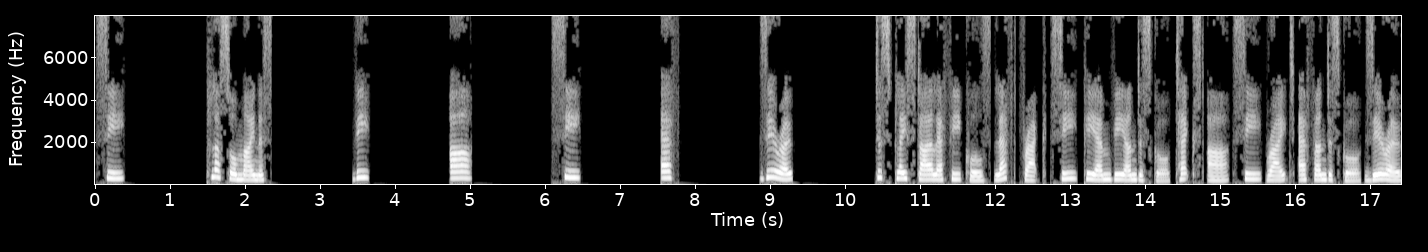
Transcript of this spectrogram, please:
c plus or minus v r c f 0 Display style f equals left frac c pmv underscore text r c right f underscore zero.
